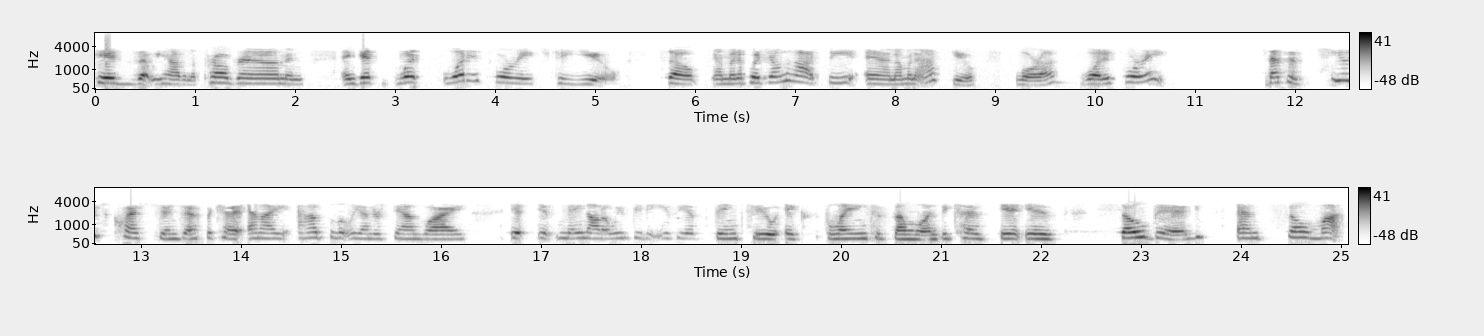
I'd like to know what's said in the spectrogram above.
kids that we have in the program and, and get what, what is 4-H to you? So I'm going to put you on the hot seat and I'm going to ask you, Laura, what is 4-H? That's a huge question, Jessica, and I absolutely understand why it, it may not always be the easiest thing to explain to someone because it is so big and so much.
